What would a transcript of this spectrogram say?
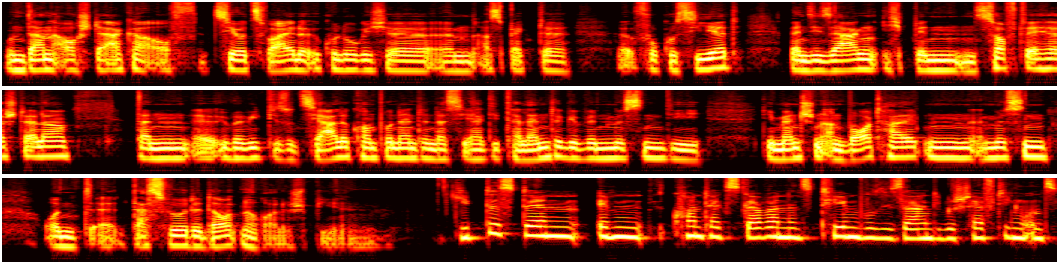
und dann auch stärker auf CO2 oder ökologische ähm, Aspekte äh, fokussiert. Wenn Sie sagen, ich bin ein Softwarehersteller, dann äh, überwiegt die soziale Komponente, dass sie halt die Talente gewinnen müssen, die die Menschen an Bord halten müssen und äh, das würde dort eine Rolle spielen. Gibt es denn im Kontext Governance Themen, wo Sie sagen, die beschäftigen uns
